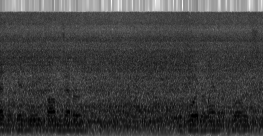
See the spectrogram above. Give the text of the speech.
Hasn't given me any problems ever with wood or laminate floors.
